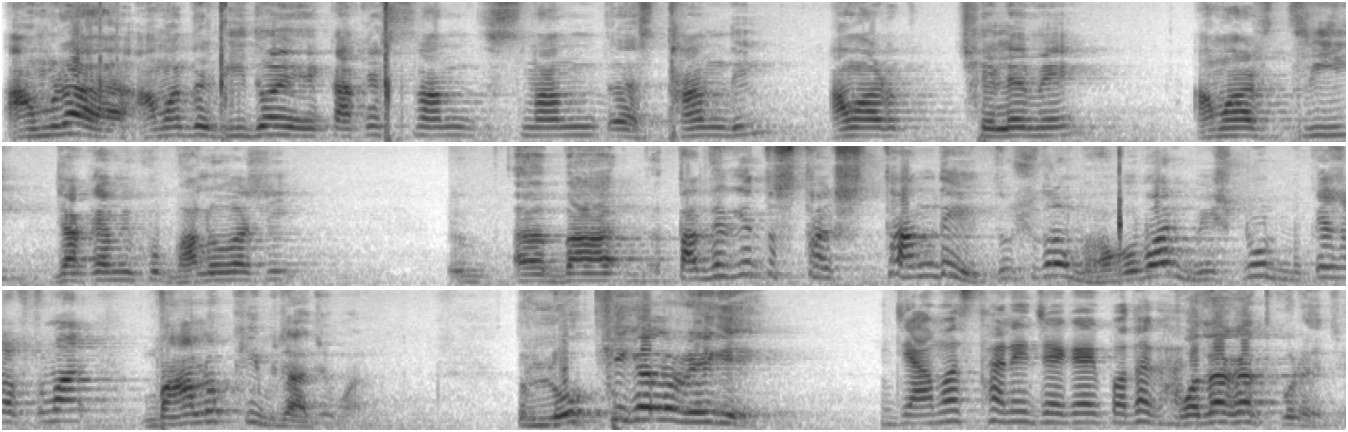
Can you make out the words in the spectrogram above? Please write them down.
আমরা, আমাদের হৃদয়ে কাকে স্নান স্নান, স্থান দিই? আমার ছেলে মেয়ে। আমার স্ত্রী যাকে আমি খুব ভালোবাসি বা তাদেরকে তো স্থা- স্থান দিই। তো সুতরাং ভগবান বিষ্ণুর বুকে সবসময় মা লক্ষ্মী বিরাজমান। তো লক্ষ্মী গেল রেগে। যে আমার স্থানের জায়গায় পদাঘাত। পদাঘাত করেছে।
